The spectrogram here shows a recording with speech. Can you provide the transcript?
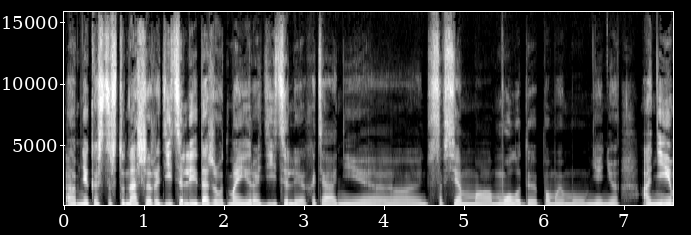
э, мне кажется, что наши родители, и даже вот мои родители, хотя они э, совсем э, молоды, по моему мнению, они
